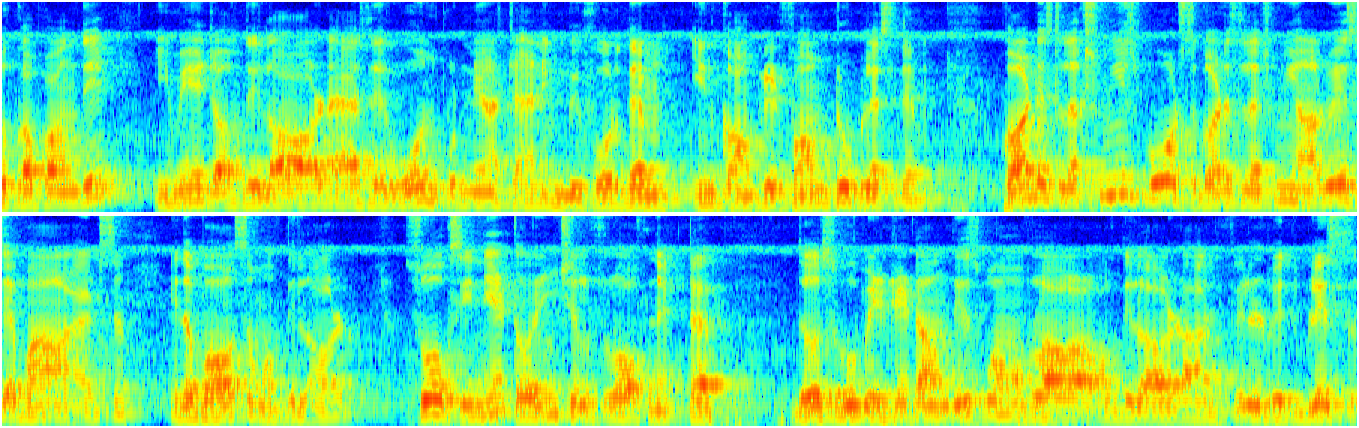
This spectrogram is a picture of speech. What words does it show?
look upon the image of the Lord as their own punya standing before them in concrete form to bless them. Goddess Lakshmi sports, Goddess Lakshmi always abides in the bosom of the Lord, soaks in a torrential flow of nectar. Those who meditate on this form of, Lord, of the Lord are filled with bliss,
